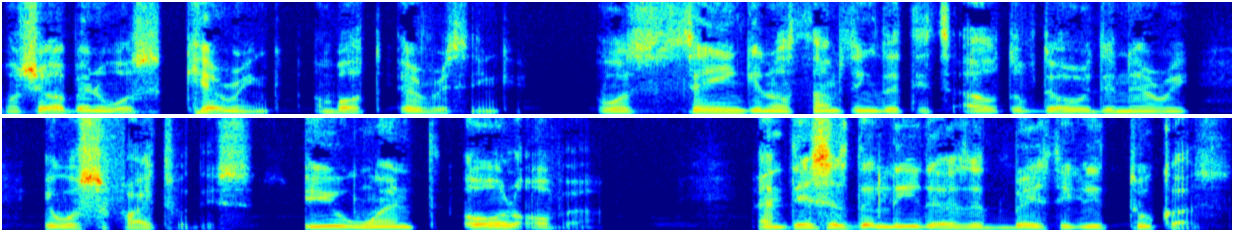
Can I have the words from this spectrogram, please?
Moshe Rabbeinu was caring about everything. Was saying, you know, something that it's out of the ordinary. He was fight for this. He went all over. And this is the leader that basically took us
